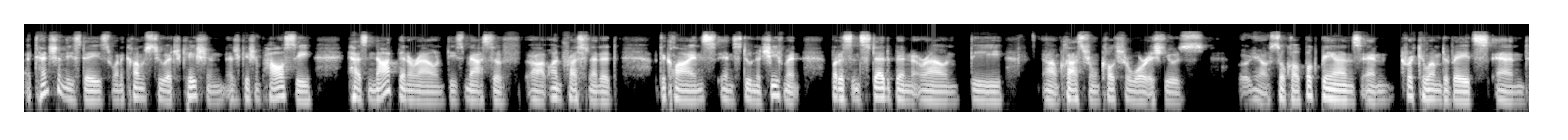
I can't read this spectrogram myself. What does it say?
attention these days when it comes to education, education policy has not been around these massive, uh, unprecedented declines in student achievement, but has instead been around the um, classroom culture war issues, uh, you know, so-called book bans and curriculum debates. And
